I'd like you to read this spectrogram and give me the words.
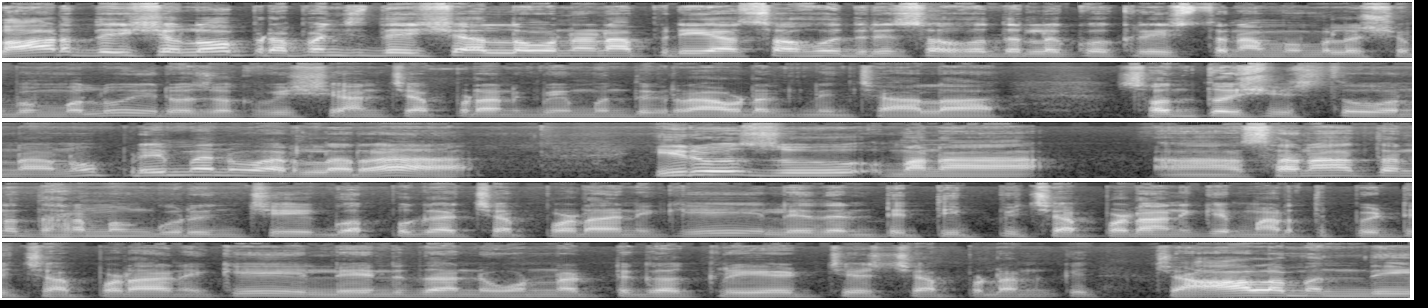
భారతదేశంలో ప్రపంచ దేశాల్లో ఉన్న నా ప్రియ సహోదరి సహోదరులకు క్రీస్తునామముల శుభములు. ఈరోజు ఒక విషయాన్ని చెప్పడానికి మీ ముందుకు రావడానికి నేను చాలా సంతోషిస్తూ ఉన్నాను. ప్రియమైన వర్లరా ఈరోజు మన సనాతన ధర్మం గురించి గొప్పగా చెప్పడానికి లేదంటే తిప్పి చెప్పడానికి మడతపెట్టి చెప్పడానికి లేని దాన్ని ఉన్నట్టుగా క్రియేట్ చేసి చెప్పడానికి చాలామంది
